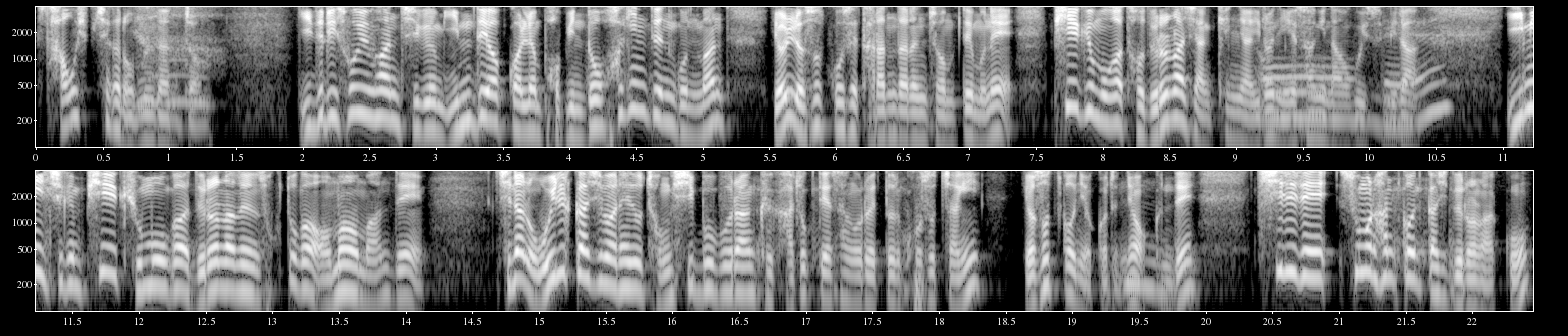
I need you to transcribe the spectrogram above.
4, 50채가 넘는다는 점. 이들이 소유한 지금 임대업 관련 법인도 확인된 곳만 16곳에 달한다는 점 때문에 피해 규모가 더 늘어나지 않겠냐 이런 어, 예상이 나오고 있습니다. 네. 이미 지금 피해 규모가 늘어나는 속도가 어마어마한데 지난 5일까지만 해도 정씨 부부랑 그 가족 대상으로 했던 고소장이 6건이었거든요. 음. 근데 7일에 21건까지 늘어났고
